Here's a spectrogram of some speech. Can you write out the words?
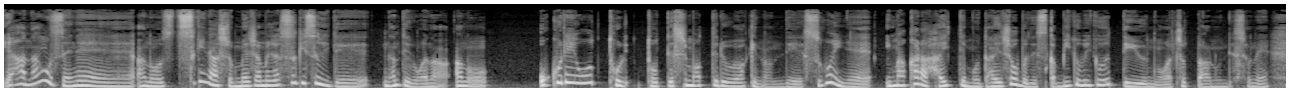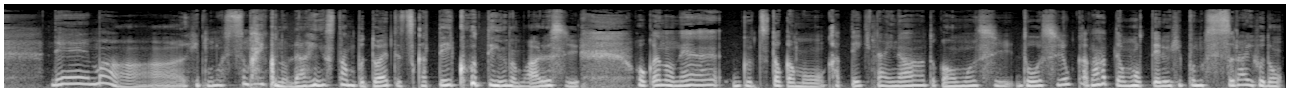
いや、なんせね、あの、好きな人めちゃめちゃ好きすぎて、なんていうのかな、あの、遅れを取り、取ってしまってるわけなんで、すごいね、今から入っても大丈夫ですかビクビクっていうのはちょっとあるんですよね。で、まあ、ヒプノシスマイクの LINE スタンプどうやって使っていこうっていうのもあるし、他のね、グッズとかも買っていきたいなとか思うし、どうしようかなって思ってるヒプノシスライフの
